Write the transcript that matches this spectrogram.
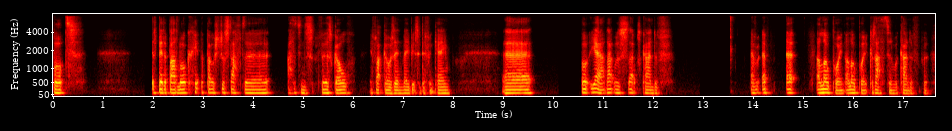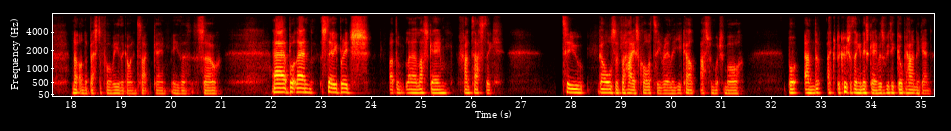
but it's a bit of bad luck. Hit the post just after Atherton's first goal. If that goes in, maybe it's a different game. Uh, but yeah, that was that was kind of a, a, a low point, a low point because Atherton were kind of not on the best of form either going into that game either. So, uh, but then Stalybridge at the uh, last game, fantastic. Two goals of the highest quality, really. You can't ask for much more. But and the, the crucial thing in this game is we did go behind again.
